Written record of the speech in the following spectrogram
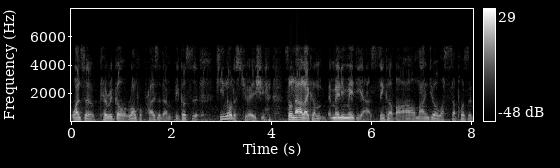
once uh, Kerry Go run for president because uh, he know the situation. so now like um, many media think about oh Ma Ying-jeou was supposed to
